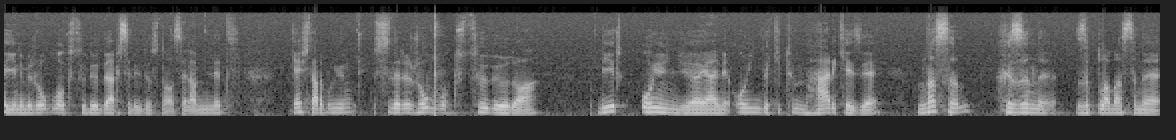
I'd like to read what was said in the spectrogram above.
yeni bir Roblox Studio dersi videosundan selam millet. Gençler bugün sizlere Roblox Studio'da bir oyuncuya yani oyundaki tüm herkese nasıl hızını, zıplamasını,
